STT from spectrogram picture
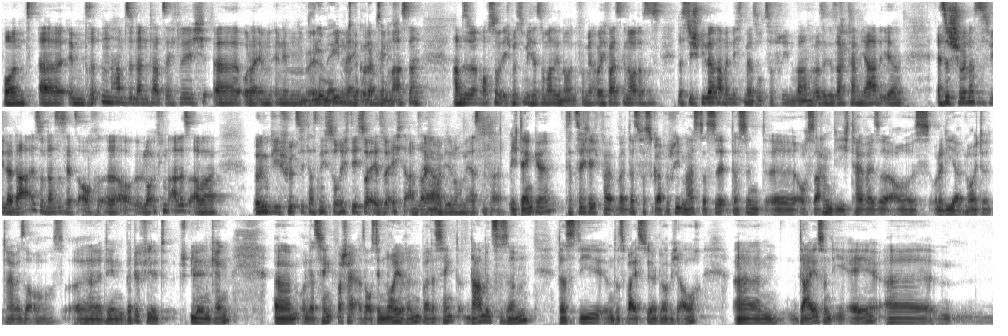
Und äh, im dritten haben sie dann tatsächlich, äh, oder im, in dem Remake, Remake oder im. Remaster, haben sie dann auch so, ich müsste mich jetzt nochmal genau informieren, aber ich weiß genau, dass, es, dass die Spieler damit nicht mehr so zufrieden waren, Mhm. weil sie gesagt haben, ja, ihr, es ist schön, dass es wieder da ist und dass es jetzt auch äh, läuft und alles, aber irgendwie fühlt sich das nicht so richtig so, so echt an, sag ich Ja. mal, wie noch im ersten Teil. Ich denke tatsächlich, weil, weil das, was du gerade beschrieben hast, das, das sind äh, auch Sachen, die ich teilweise aus, oder die ja Leute teilweise aus äh, den Battlefield-Spielen kennen. Ähm, und das hängt wahrscheinlich, also aus den neueren, weil das hängt damit zusammen, dass die, und das weißt du ja, glaube ich, auch, ähm, DICE und EA äh,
